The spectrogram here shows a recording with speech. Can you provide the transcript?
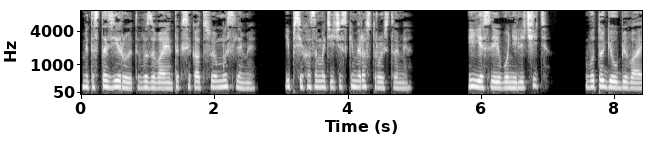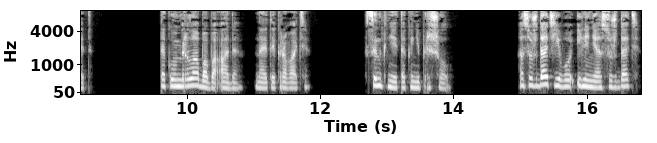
метастазирует, вызывая интоксикацию мыслями и психосоматическими расстройствами. И если его не лечить, в итоге убивает. Так и умерла баба Ада на этой кровати. Сын к ней так и не пришел. Осуждать его или не осуждать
